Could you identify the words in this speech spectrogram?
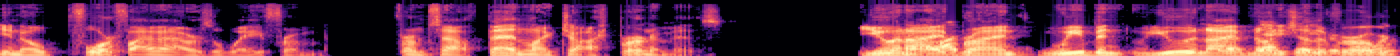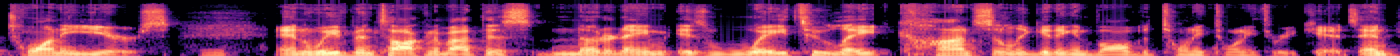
you know, four or five hours away from from South Bend like Josh Burnham is. You and No, I, I've- Brian, we've been you and I have known each other or for over 20 years. Mm. And we've been talking about this. Notre Dame is way too late, constantly getting involved with 2023 kids. And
